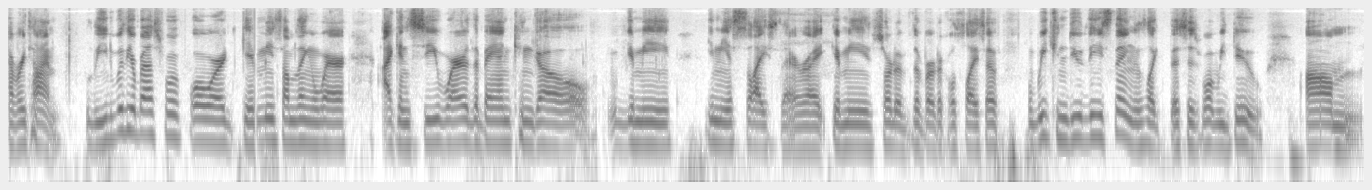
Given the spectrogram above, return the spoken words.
every time, lead with your best foot forward. Give me something where I can see where the band can go. Give me give me a slice there, right? Give me sort of the vertical slice of we can do these things. Like this is what we do. Um,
